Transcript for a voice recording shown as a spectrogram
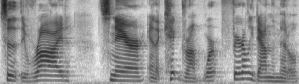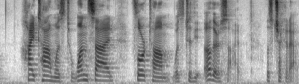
so that the ride, snare, and the kick drum were fairly down the middle. High tom was to one side, floor tom was to the other side. Let's check it out.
